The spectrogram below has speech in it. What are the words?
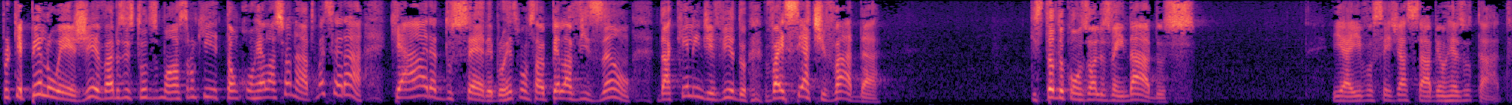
Porque pelo EEG, vários estudos mostram que estão correlacionados. Mas será que a área do cérebro responsável pela visão daquele indivíduo vai ser ativada? Estando com os olhos vendados? E aí vocês já sabem o resultado.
